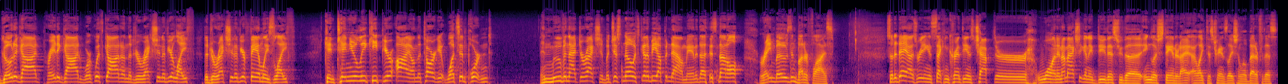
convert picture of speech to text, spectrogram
Go to God, pray to God, work with God on the direction of your life, the direction of your family's life. Continually keep your eye on the target, what's important, and move in that direction. But just know it's going to be up and down, man. It's not all rainbows and butterflies. So today I was reading in Second Corinthians chapter 1, and I'm actually going to do this through the English Standard. I, I, like this translation a little better for this.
